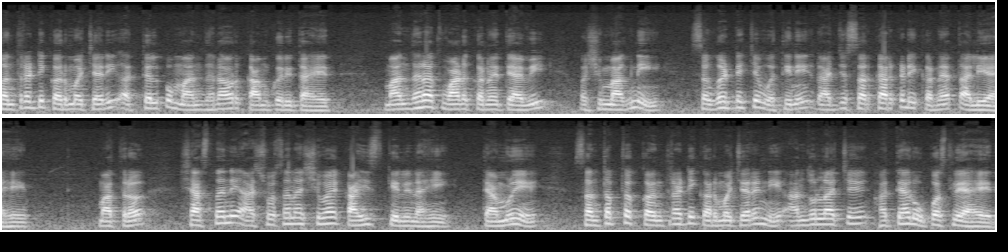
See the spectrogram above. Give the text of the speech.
कंत्राटी कर्मचारी अत्यल्प मानधनावर काम करीत आहेत. मानधनात वाढ करण्यात यावी अशी मागणी संघटनेच्या वतीने राज्य सरकारकडे करण्यात आली आहे. मात्र शासनाने आश्वासनाशिवाय काहीच केले नाही. त्यामुळे संतप्त कंत्राटी कर्मचाऱ्यांनी आंदोलनाचे हत्यार उपसले आहेत.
